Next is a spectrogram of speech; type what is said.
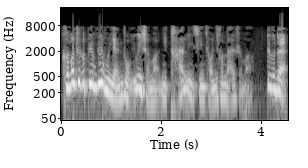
可能这个病并不严重，因为什么？你痰迷心窍，你说难什么？对不对？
